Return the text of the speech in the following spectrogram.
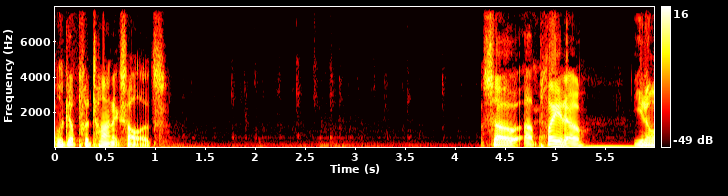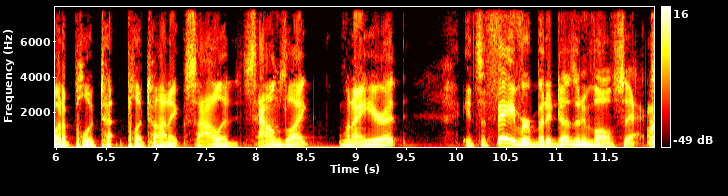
Look up platonic solids. So uh, Plato, You know what a plat- platonic solid sounds like when I hear it? It's a favor, but it doesn't involve sex.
